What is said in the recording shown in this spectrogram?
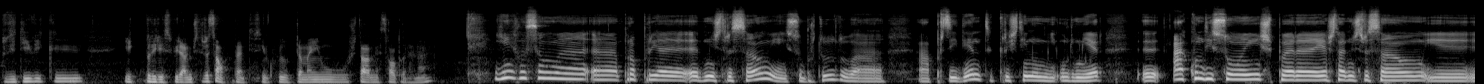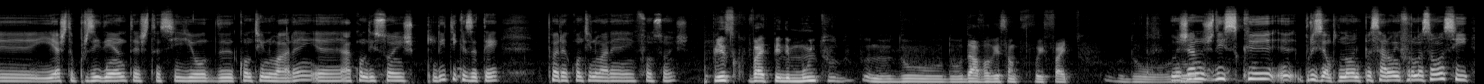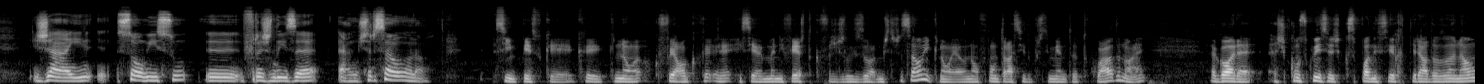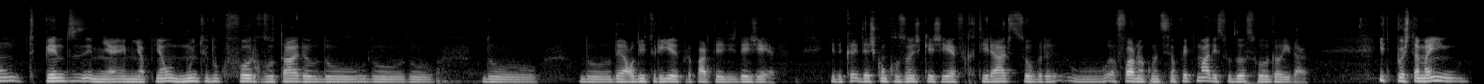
positivo e que, e que poderia subir à administração. Portanto, isso incluiu também o Estado nessa altura, não é? E em relação à, à própria administração e, sobretudo, à, à Presidente Cristina Urmier, eh, há condições para esta administração e, e, esta Presidente, esta CEO, de continuarem? Eh, há condições políticas até para continuarem em funções? penso que vai depender muito do, do, da avaliação que foi feita do, Mas já nos disse que, eh, por exemplo, não lhe passaram a informação assim. Já só isso eh, fragiliza a administração, ou não? Sim, penso que, é, que, que, não, que foi algo que é, isso é manifesto que fragilizou a administração e que não, é, não, não terá sido o procedimento adequado, não é? Agora, as consequências que se podem ser retiradas ou não depende, em minha, em minha opinião, muito do que for resultar do, do, do, do da auditoria por parte da IGF e de, das conclusões que a IGF retirar sobre o, a forma como a decisão foi tomada e sobre a sua legalidade. E depois também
